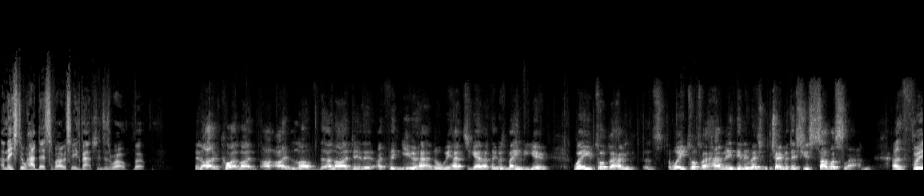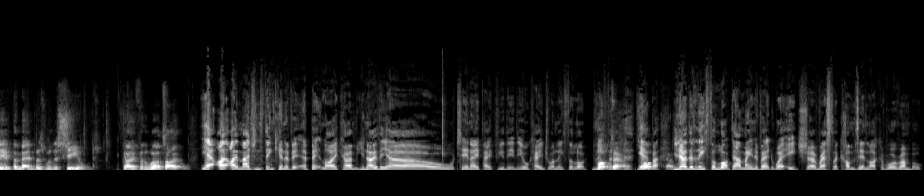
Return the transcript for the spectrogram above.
and they still had their Survivor Series matches as well. But And I quite like. I, I loved an idea that I think you had, or we had together. I think it was mainly you, where you talked about having, where you talked about having the Elimination Chamber this year's SummerSlam, and three of the members with a Shield going for the world title. Yeah, I, I imagine thinking of it a bit like um, you know the uh, oh, TNA pay per view, the, the all cage one, Lethal Lock. Lethal- Lockdown. Yeah, Lockdown. but you know the Lethal Lockdown main event where each uh, wrestler comes in like a Royal Rumble.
